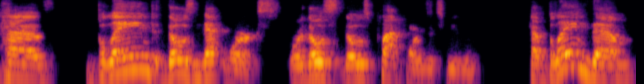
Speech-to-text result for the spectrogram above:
have blamed those networks or those those platforms, excuse me, have blamed them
